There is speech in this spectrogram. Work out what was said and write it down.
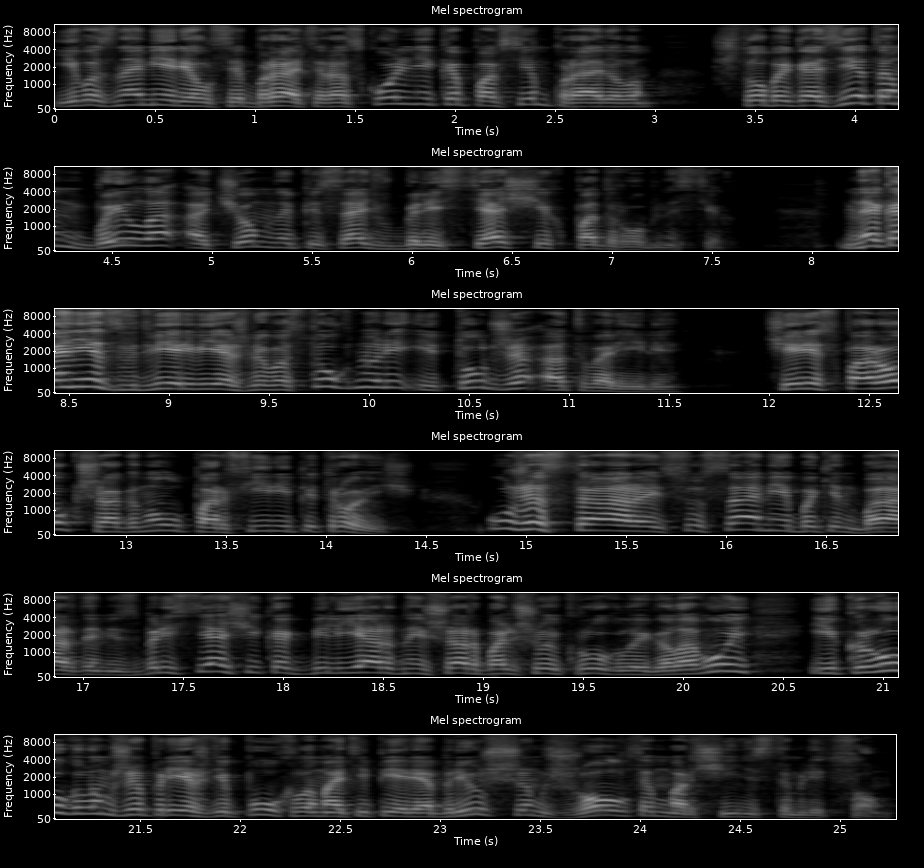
и вознамерился брать Раскольника по всем правилам, чтобы газетам было о чем написать в блестящих подробностях. Наконец в дверь вежливо стукнули и тут же отворили. Через порог шагнул Порфирий Петрович, уже старый, с усами и бакенбардами, с блестящей, как бильярдный шар, большой круглой головой и круглым же прежде пухлым, а теперь обрюзшим желтым морщинистым лицом.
